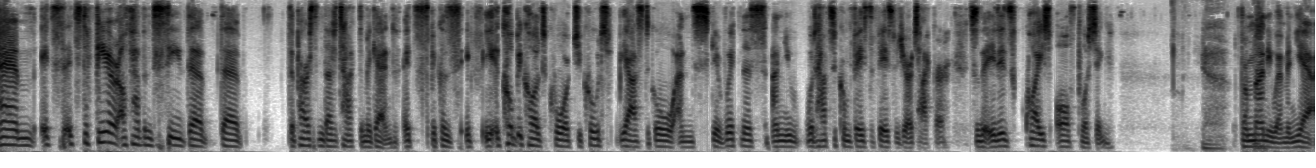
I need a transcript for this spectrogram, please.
Um, it's it's the fear of having to see the the the person that attacked them again. It's because if it could be called to court, you could be asked to go and give witness, and you would have to come face to face with your attacker. So that it is quite off-putting. Yeah, for many women, yeah.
